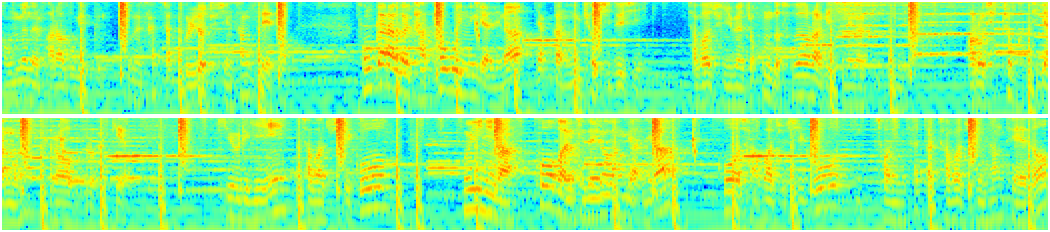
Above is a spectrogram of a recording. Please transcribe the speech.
정면을 바라보게끔 손을 살짝 돌려주신 상태에서 손가락을 다 펴고 있는 게 아니라 약간 움켜쥐듯이 잡아주시면 조금 더 수월하게 진행할 수 있습니다. 바로 10초 버티기 한번 들어가 보도록 할게요. 기울이기 잡아주시고 후인이나 코어가 이렇게 내려간 게 아니라 코어 잡아주시고 전인 살짝 잡아주신 상태에서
